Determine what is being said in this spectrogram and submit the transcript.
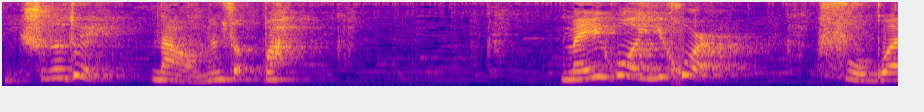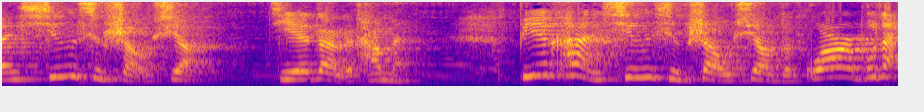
你说的对，那我们走吧。没过一会儿，副官星星少校接待了他们。别看星星少校的官儿不大，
